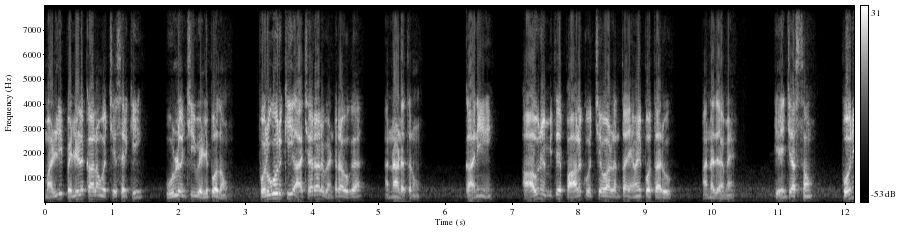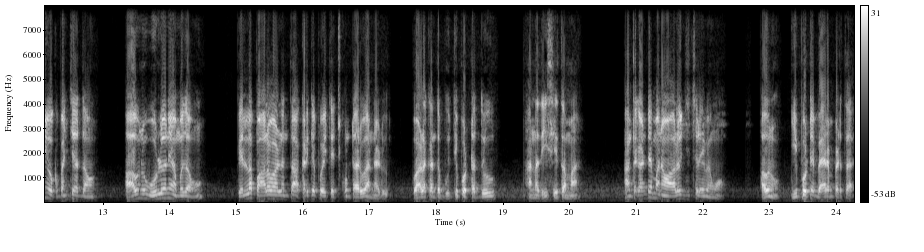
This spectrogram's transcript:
మళ్ళీ పెళ్ళిళ్ళ కాలం వచ్చేసరికి ఊళ్ళోంచి వెళ్ళిపోదాం. పొరుగురికి ఆచారాలు వెంటరావుగా అన్నాడతను. కానీ ఆవును అమ్మితే పాలకు వచ్చేవాళ్ళంతా ఏమైపోతారు? అన్నదామె. ఏం చేస్తాం? పోనీ ఒక పని చేద్దాం. ఆవును ఊళ్ళోనే అమ్ముదాం పిల్ల పాలవాళ్ళంతా అక్కడికే పోయి తెచ్చుకుంటారు అన్నాడు. వాళ్ళకంత బుద్ధి పుట్టద్దు అన్నది సీతమ్మ. అంతకంటే మనం ఆలోచించలేమేమో. అవును ఈ పుట్టే బేరం పెడతా.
